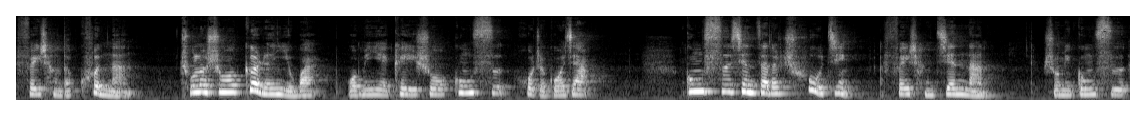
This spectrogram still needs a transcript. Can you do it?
非常的困难。除了说个人以外，我们也可以说公司或者国家。公司现在的处境非常艰难，说明公司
